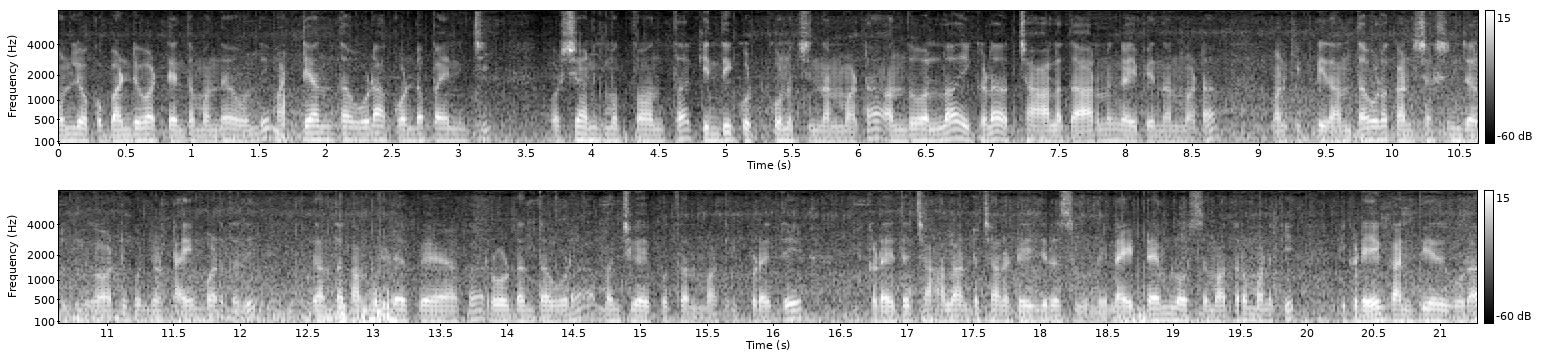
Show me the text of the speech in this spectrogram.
ఓన్లీ ఒక బండి పట్టి ఎంత మందే ఉంది. మట్టి అంతా కూడా ఆ కొండపై నుంచి వర్షానికి మొత్తం అంతా కిందికి కొట్టుకొని వచ్చిందనమాట అందువల్ల ఇక్కడ చాలా దారుణంగా అయిపోయిందనమాట మనకి ఇప్పుడు ఇదంతా కూడా కన్స్ట్రక్షన్ జరుగుతుంది కాబట్టి కొంచెం టైం పడుతుంది. ఇదంతా కంప్లీట్ అయిపోయాక రోడ్ అంతా కూడా మంచిగా అయిపోతుంది అనమాట ఇప్పుడైతే ఇక్కడైతే చాలా అంటే చాలా డేంజరస్గా ఉంది. నైట్ టైంలో వస్తే మాత్రం మనకి ఇక్కడ ఏం కనిపించదు కూడా.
